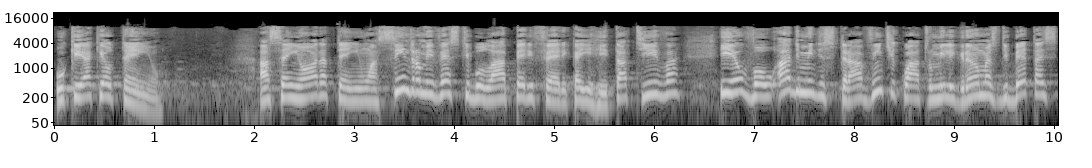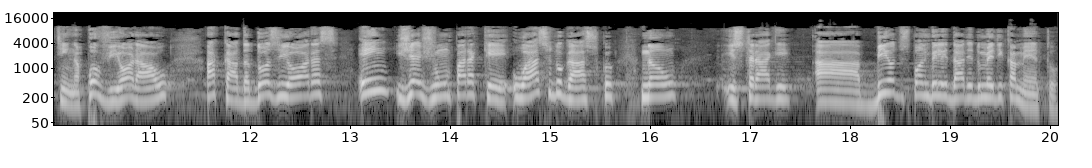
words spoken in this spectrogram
o que é que eu tenho? A senhora tem uma síndrome vestibular periférica irritativa e eu vou administrar 24 miligramas de betaestina por via oral a cada 12 horas em jejum para que o ácido gástrico não estrague a biodisponibilidade do medicamento.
